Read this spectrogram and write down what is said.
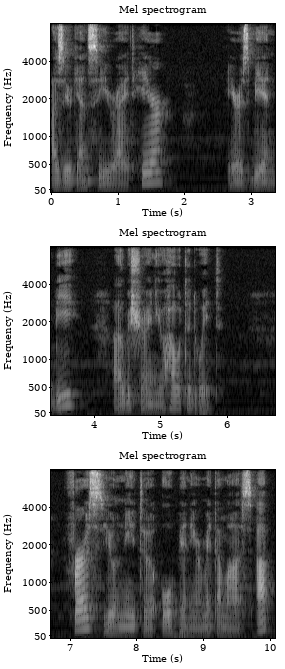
As you can see right here, here's BNB. I'll be showing you how to do it. First, you'll need to open your MetaMask app.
